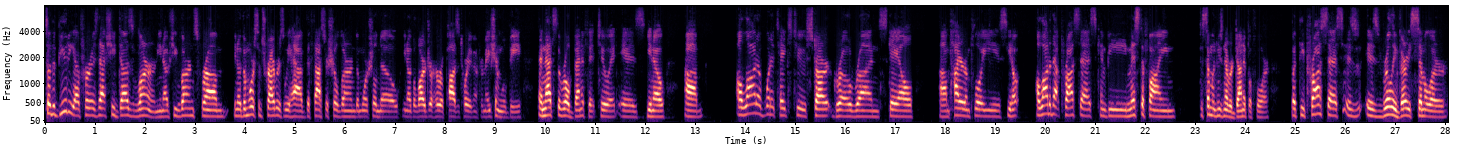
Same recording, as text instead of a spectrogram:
so the beauty of her is that she does learn you know she learns from you know the more subscribers we have the faster she'll learn the more she'll know you know the larger her repository of information will be and that's the real benefit to it is you know um, a lot of what it takes to start grow run scale um, hire employees you know a lot of that process can be mystifying to someone who's never done it before but the process is is really very similar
